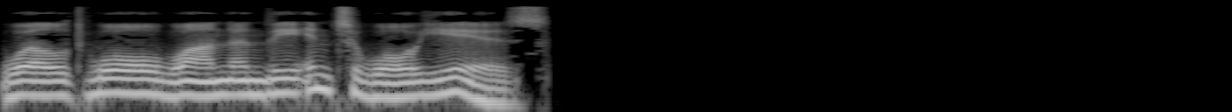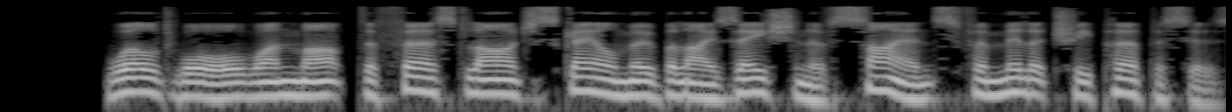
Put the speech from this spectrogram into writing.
World War I and the interwar years World War I marked the first large-scale mobilization of science for military purposes.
